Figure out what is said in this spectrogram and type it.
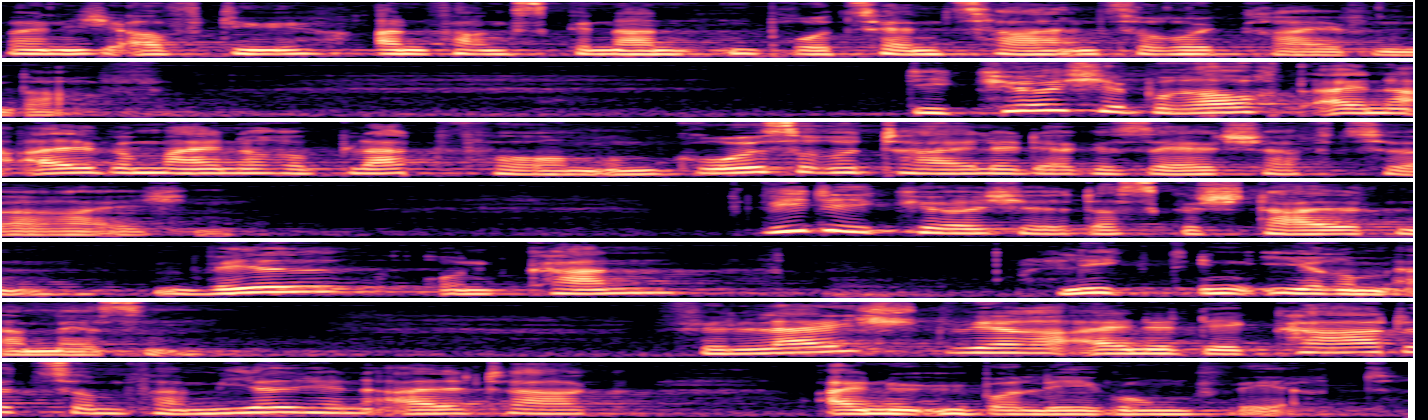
wenn ich auf die anfangs genannten Prozentzahlen zurückgreifen darf. Die Kirche braucht eine allgemeinere Plattform, um größere Teile der Gesellschaft zu erreichen. Wie die Kirche das gestalten will und kann, liegt in ihrem Ermessen. Vielleicht wäre eine Dekade zum Familienalltag eine Überlegung wert.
